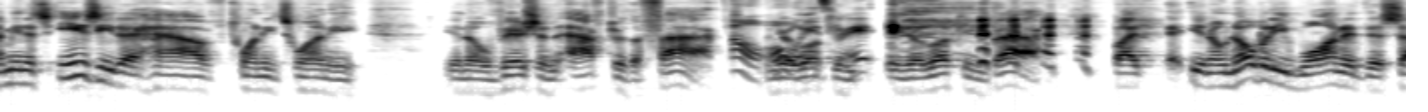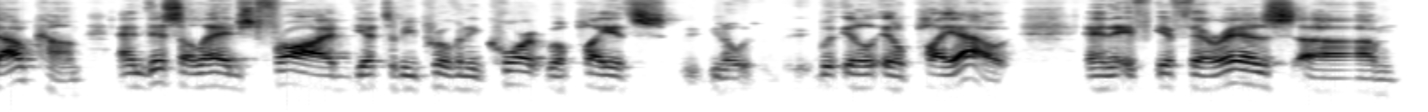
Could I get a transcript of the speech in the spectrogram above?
I mean, it's easy to have 2020 you know vision after the fact oh, when you're always, looking right? when you're looking back but you know nobody wanted this outcome and this alleged fraud yet to be proven in court will play its you know it'll it'll play out and if if there is um,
